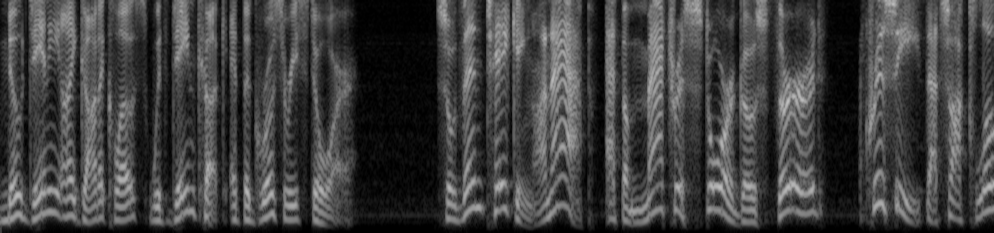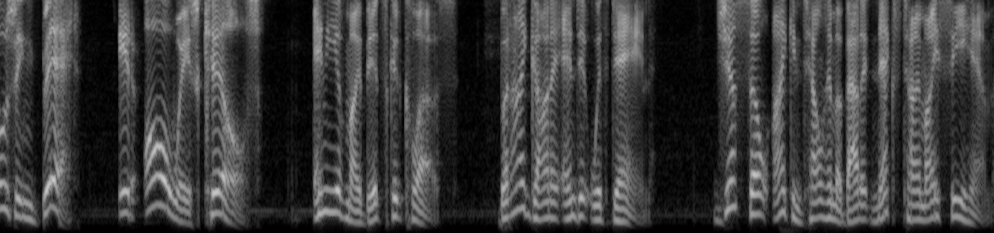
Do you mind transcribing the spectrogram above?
No, Danny, I got it close with Dane Cook at the grocery store. So then taking a nap at the mattress store goes third. Chrissy, that's a closing bit. It always kills. Any of my bits could close, but I gotta end it with Dane. Just so I can tell him about it next time I see him.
